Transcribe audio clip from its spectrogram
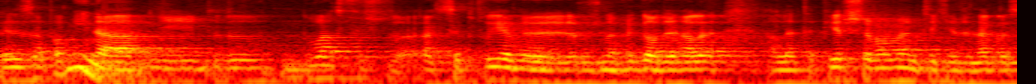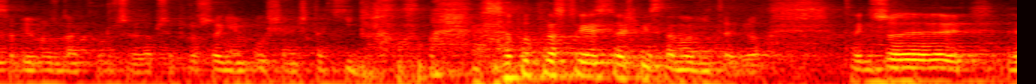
e, zapomina. I to łatwo akceptujemy różne wygody, ale, ale te pierwsze momenty, kiedy nagle sobie można, kurczę, za przeproszeniem usiąść na kiblu, to po prostu jest coś niesamowitego. Także e,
